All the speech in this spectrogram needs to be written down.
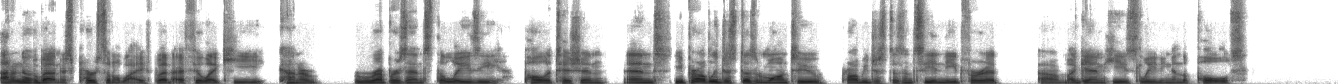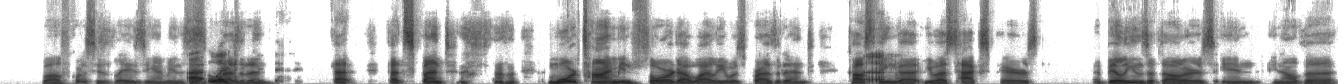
I don't know about in his personal life, but I feel like he kind of represents the lazy politician and he probably just doesn't want to, probably just doesn't see a need for it. Um, again, he's leading in the polls. Well, of course he's lazy. I mean, this is like, president that that spent more time in Florida while he was president costing uh, U.S. taxpayers uh, billions of dollars in you know the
